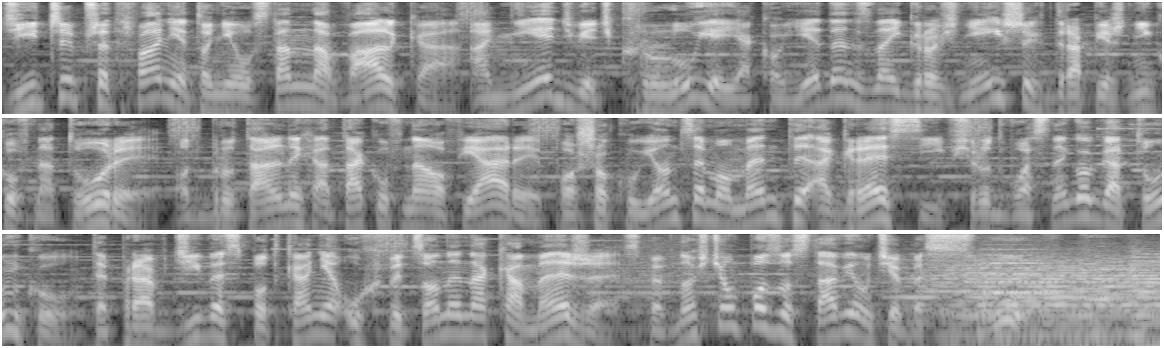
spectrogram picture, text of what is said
dziczy przetrwanie to nieustanna walka, a niedźwiedź króluje jako jeden z najgroźniejszych drapieżników natury. Od brutalnych ataków na ofiary, po szokujące momenty agresji wśród własnego gatunku, te prawdziwe spotkania uchwycone na kamerze z pewnością pozostawią cię bez słów.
